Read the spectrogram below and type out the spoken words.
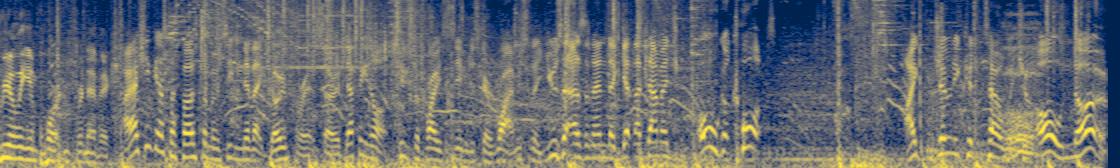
really important for Nivik. I actually think that's the first time we've seen Nivek go for it, so definitely not too surprised to see him just go, right, I'm just going to use it as an ender, get that damage. Oh, got caught! I generally couldn't tell which of, oh no!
